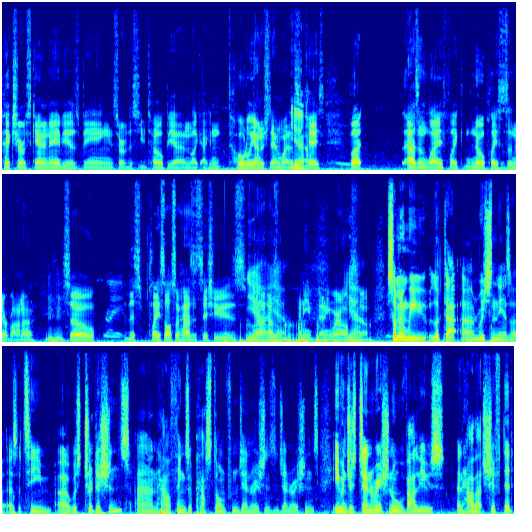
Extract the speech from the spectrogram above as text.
picture of Scandinavia as being sort of this utopia, and like I can totally understand why that's Yeah. the case. But as in life, like no place is a nirvana. Mhm. So Right. this place also has its issues. Yeah, uh, as yeah. Any anywhere else. Yeah. So. Something we looked at um, recently as a as a team uh, was traditions and how things are passed on from generations to generations, even just generational values and how that shifted.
